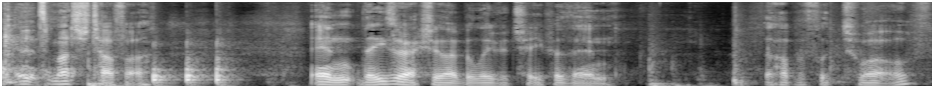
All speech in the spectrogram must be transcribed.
And it's much tougher. And these are actually, I believe, are cheaper than the Hopper Flip 12.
